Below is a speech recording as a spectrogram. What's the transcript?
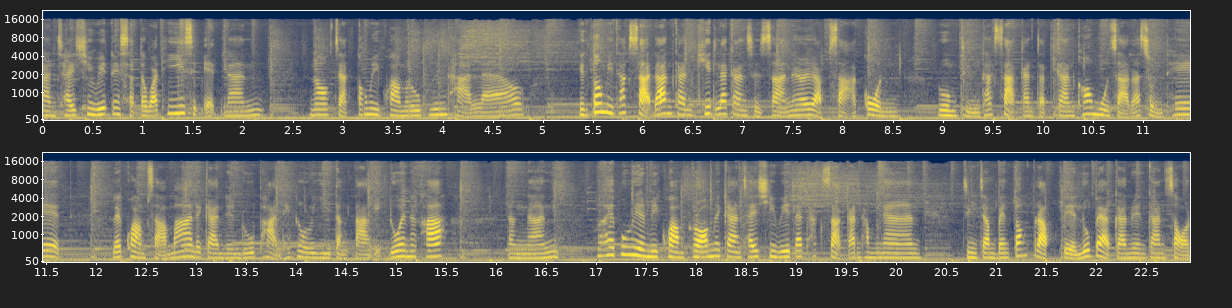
การใช้ชีวิตในศตวรรษที่ 21 นั้น นอกจากต้องมีความรู้พื้นฐานแล้ว ยังต้องมีทักษะด้านการคิดและการสื่อสารในระดับสากล รวมถึงทักษะการจัดการข้อมูลสารสนเทศ และความสามารถในการเรียนรู้ผ่านเทคโนโลยีต่างๆ อีกด้วยนะคะ ดังนั้นเพื่อให้ผู้เรียนมีความพร้อมในการใช้ชีวิตและทักษะการทำงาน จึงจำเป็นต้องปรับเปลี่ยนรูปแบบการเรียนการสอน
